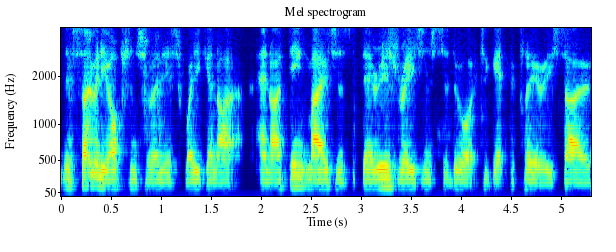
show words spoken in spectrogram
there's so many options for me this week, and I and I think Moses there is reasons to do it to get to Cleary. So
